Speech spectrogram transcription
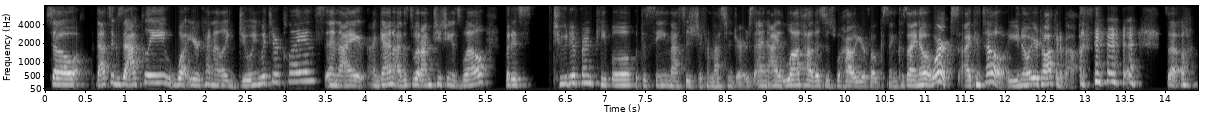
So that's exactly what you're kind of like doing with your clients. And I, again, I, that's what I'm teaching as well, but it's two different people with the same message, different messengers. And I love how this is how you're focusing because I know it works. I can tell, you know what you're talking about. so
